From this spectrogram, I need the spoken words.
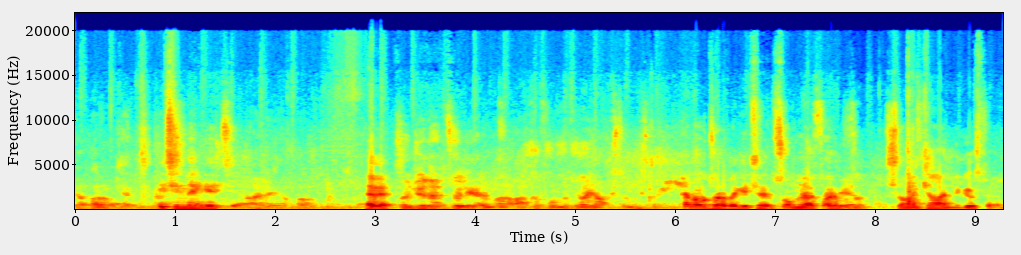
Yaparım kendisine. İçinden geç ya. Aynen yapalım. Evet. Önceden söyleyelim, arka fonunu falan yapıştırmıştım. Hemen o tarafa geçelim. Son bir Bunları akvaryumumuzun şu anki halini gösterelim.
